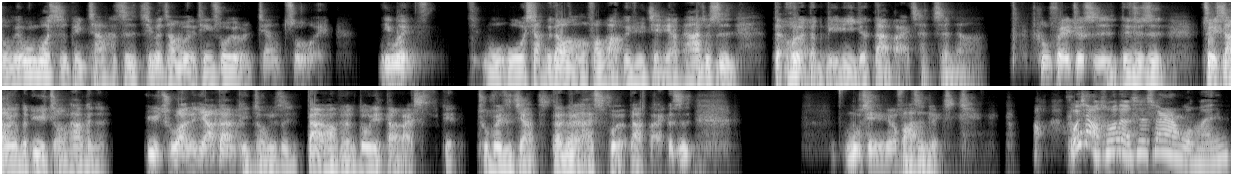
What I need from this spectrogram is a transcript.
我没问过食品厂，可是基本上没有听说有人这样做、欸。因为我我想不到什么方法可以去减量它，它就是等会有等比例的蛋白产生啊，除非就是这就是最上游的育种，它可能育出来的鸭蛋品种，就是蛋黄可能多一点蛋白质一点，除非是这样子，但那个还是会有蛋白。可是目前也没有发生这个事情。我想说的是，虽然我们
